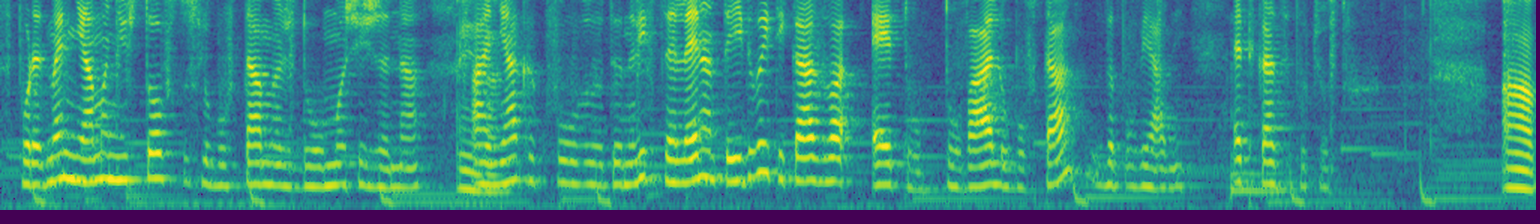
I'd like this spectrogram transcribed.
според мен, няма нищо общо с любовта между мъж и жена, Е, а е да. някакво, да, нали, Вселената идва и ти казва, ето, това е любовта, заповядай. Е, така се почувствах. А,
